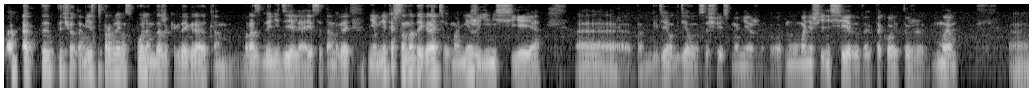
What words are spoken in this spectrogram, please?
там, там, ты, ты что, там есть проблемы с полем, даже когда играют там раз в две недели, а если там играть... Не, мне кажется, надо играть в манеже Енисея, э, там, где, где у нас еще есть манежи. Вот, ну, манеж Енисея это такой тоже мем. Э,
